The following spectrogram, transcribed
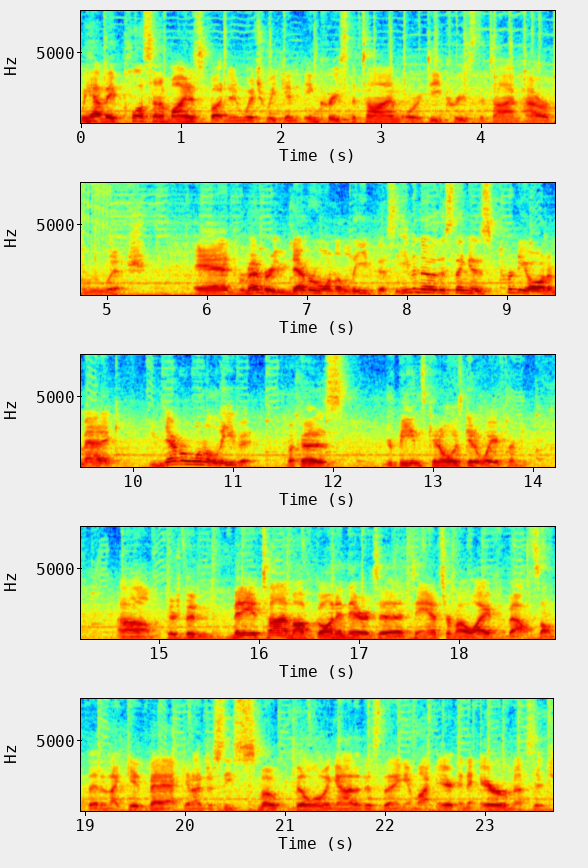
we have a plus and a minus button in which we can increase the time or decrease the time however we wish. And remember, you never want to leave this. Even though this thing is pretty automatic, you never want to leave it because your beans can always get away from you. Um, there's been many a time I've gone in there to, to answer my wife about something and I get back and I just see smoke billowing out of this thing and my air, an error message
